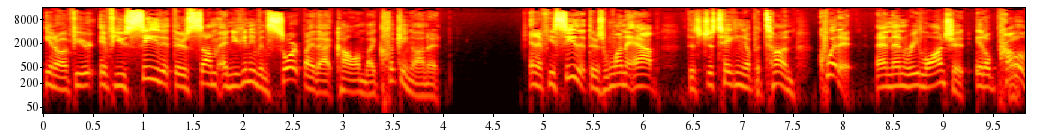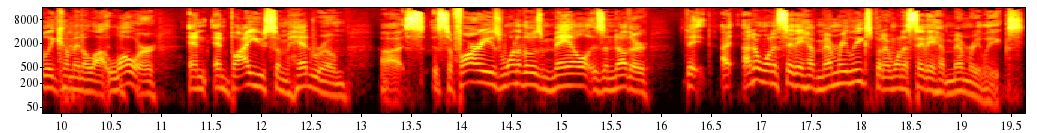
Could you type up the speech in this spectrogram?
you know, if you if you see that there's some, and you can even sort by that column by clicking on it, and if you see that there's one app that's just taking up a ton, quit it and then relaunch it. It'll probably come in a lot lower and and buy you some headroom. Uh, S- Safari is one of those. Mail is another. They, I, I don't want to say they have memory leaks, but I want to say they have memory leaks.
